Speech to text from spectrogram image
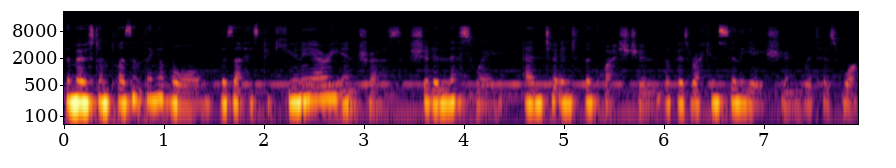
The most unpleasant thing of all was that his pecuniary interests should in this way enter into the question of his reconciliation with his wife,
